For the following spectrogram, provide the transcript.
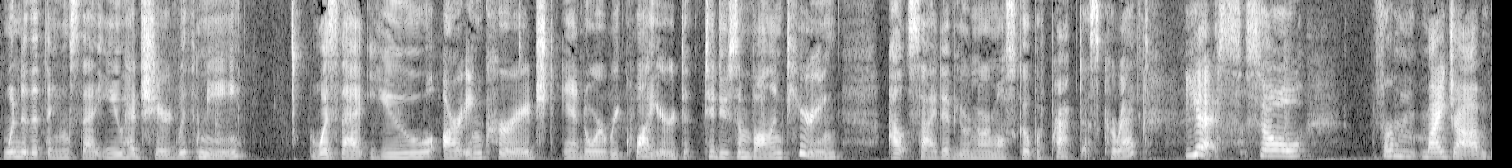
one of the things that you had shared with me was that you are encouraged and or required to do some volunteering outside of your normal scope of practice, correct? Yes. So for my job,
